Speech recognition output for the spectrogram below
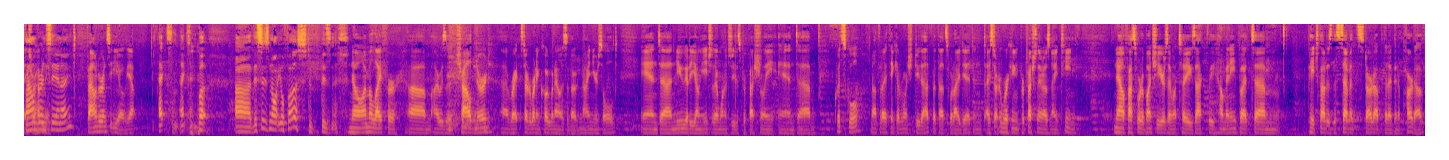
Founder and CNO? Founder and CEO, yeah. Excellent, excellent. but uh, this is not your first business. No, I'm a lifer. Um, I was a child nerd. Uh, started writing code when I was about nine years old, and uh, knew at a young age that I wanted to do this professionally. And um, quit school. Not that I think everyone should do that, but that's what I did. And I started working professionally when I was 19 now, fast forward a bunch of years, I won't tell you exactly how many, but um, PageCloud is the seventh startup that I've been a part of.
